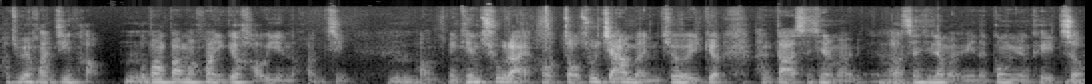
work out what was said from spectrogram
我这边环境好，我帮爸妈换一个好一点的环境，嗯，好，每天出来，哦，走出家门就有一个很大的三千两百，呃，三千两百平的公园可以走，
